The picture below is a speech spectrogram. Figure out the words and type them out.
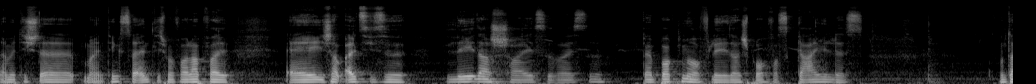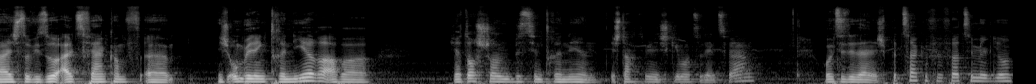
damit ich äh, mein Dings da endlich mal voll hab, weil, ey, ich hab als diese Lederscheiße, weißt du? Kein Bock mehr auf Leder, ich brauch was Geiles. Und da ich sowieso als Fernkampf äh, nicht unbedingt trainiere, aber ja doch schon ein bisschen trainieren. Ich dachte mir, ich gehe mal zu den Zwergen, holst du dir deine Spitzhacke für 14 Millionen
